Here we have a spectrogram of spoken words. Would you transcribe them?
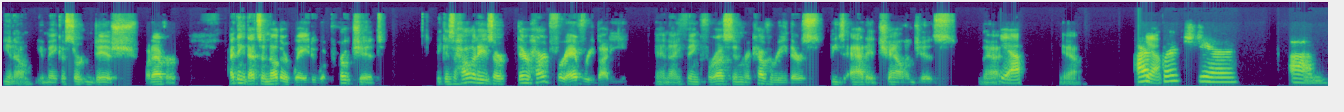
you know, you make a certain dish, whatever. I think that's another way to approach it because the holidays are, they're hard for everybody. And I think for us in recovery, there's these added challenges that, yeah. Yeah. Our yeah. first year, um,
